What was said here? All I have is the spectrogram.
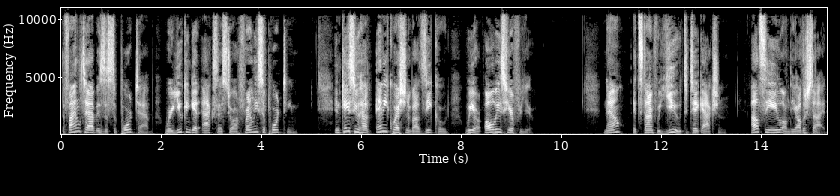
The final tab is the Support tab, where you can get access to our friendly support team. In case you have any question about Z-Code, we are always here for you. Now, it's time for you to take action. I'll see you on the other side.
